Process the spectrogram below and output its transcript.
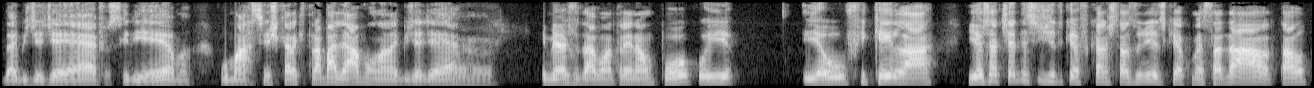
da IBJJF, o Siriema, o Marcinho, os caras que trabalhavam lá na IBJJF aham. e me ajudavam a treinar um pouco e e eu fiquei lá. E eu já tinha decidido que ia ficar nos Estados Unidos, que ia começar a dar aula e tal.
